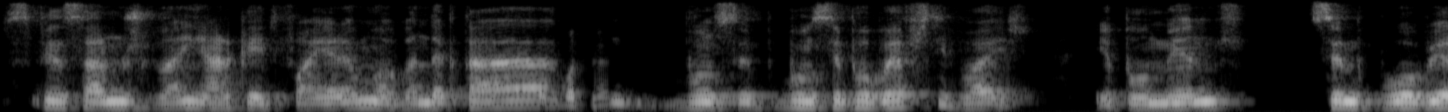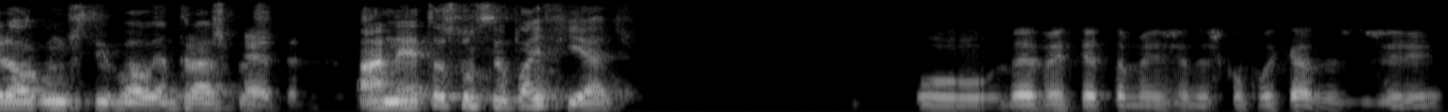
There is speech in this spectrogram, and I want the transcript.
Se pensarmos bem, Arcade Fire é uma banda que está. Vão ser, vão ser para ver festivais. Eu, pelo menos, sempre que vou ver algum festival, entre aspas, à neta, estão sempre lá enfiados. O, devem ter também agendas complicadas de gerir.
